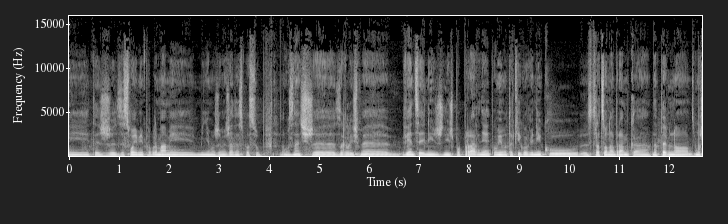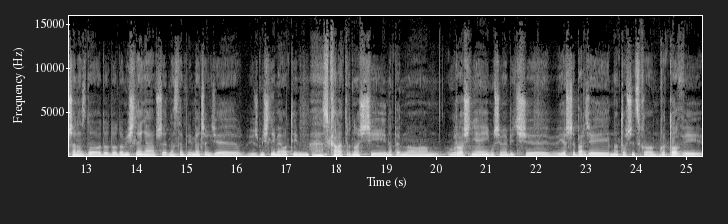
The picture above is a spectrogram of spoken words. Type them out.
i też ze swoimi problemami. My nie możemy w żaden sposób uznać, że zagraliśmy więcej niż, niż poprawnie. Pomimo takiego wyniku, stracona bramka na pewno zmusza nas do, do, do, do myślenia przed następnym meczem, gdzie już myślimy o tym. Skala trudności na pewno urośnie i musimy być e, jeszcze bardziej na to wszystko gotowi.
